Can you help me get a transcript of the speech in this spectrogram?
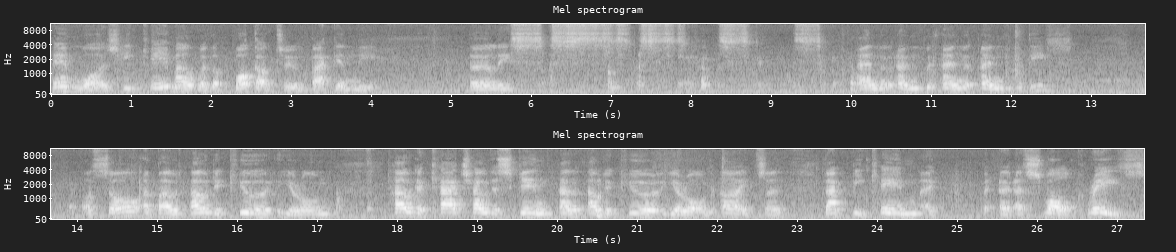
him was he came out with a book or two back in the early and and and and these are so about how to cure your own how to catch, how to skin, how, how to cure your own hides. And that became a, a, a small craze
